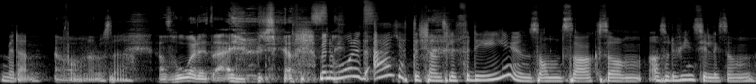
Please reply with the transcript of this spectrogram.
med den får man ändå säga. Alltså håret är ju känsligt. Men håret är jättekänsligt för det är ju en sån sak som, alltså det finns ju liksom,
